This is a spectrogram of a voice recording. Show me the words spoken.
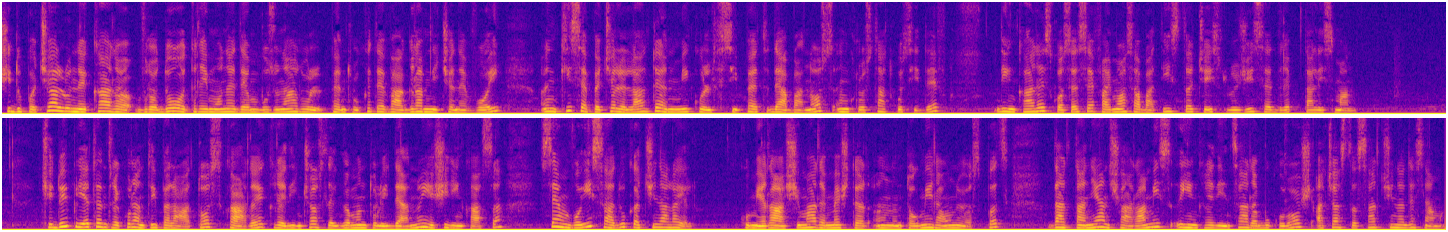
și după ce alunecară vreo două-trei monede în buzunarul pentru câteva gramnice nevoi, închise pe celelalte în micul sipet de abanos încrustat cu sidef, din care scosese faimoasa batistă ce-i slujise drept talisman. Cei doi prieteni trecură întâi pe la Atos, care, credincios legământului de a nu ieși din casă, se învoi să aducă cina la el. Cum era și mare meșter în întocmirea unui ospăț, D'Artagnan și Aramis îi încredințară bucuroși această sarcină de seamă.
